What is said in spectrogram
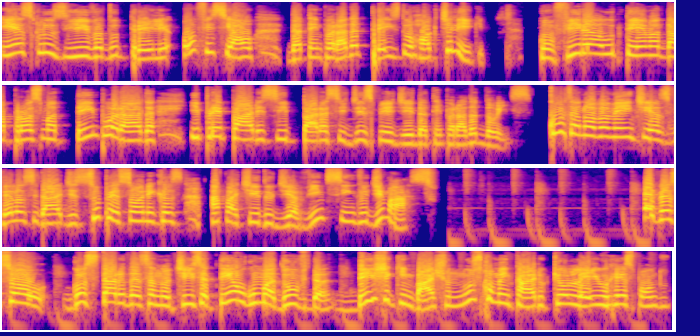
exclusiva do trailer oficial da temporada 3 do Rocket League. Confira o tema da próxima temporada e prepare-se para se despedir da temporada 2. Curta novamente as velocidades supersônicas a partir do dia 25 de março. É, pessoal, gostaram dessa notícia? Tem alguma dúvida? Deixe aqui embaixo nos comentários que eu leio e respondo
